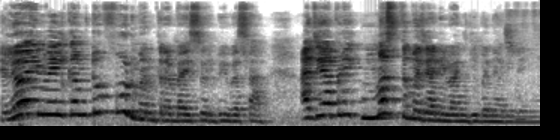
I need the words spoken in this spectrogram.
Hello and welcome to food Mantra by Surbhi Vasa આજે આપણે એક મસ્ત મજાની વાનગી બનાવી લઈએ.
